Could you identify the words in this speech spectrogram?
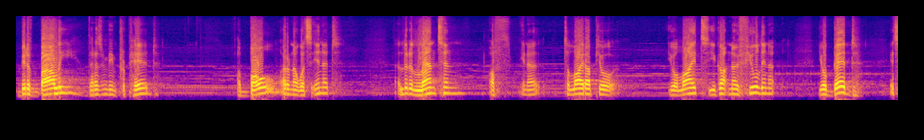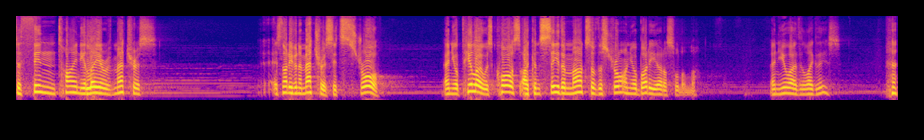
a bit of barley that hasn't been prepared, a bowl, I don't know what's in it, a little lantern of, you know, to light up your your light, you got no fuel in it Your bed, it's a thin, tiny layer of mattress. It's not even a mattress, it's straw. And your pillow is coarse. I can see the marks of the straw on your body, Ya Rasulullah. And you are like this. the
